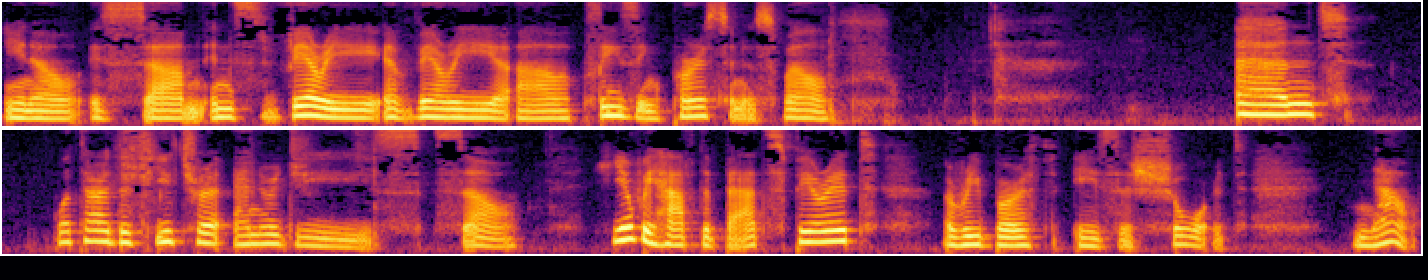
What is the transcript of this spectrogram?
you know, is um, and is very a very uh, pleasing person as well. And what are the future energies? So here we have the bat spirit. A rebirth is assured. Now,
